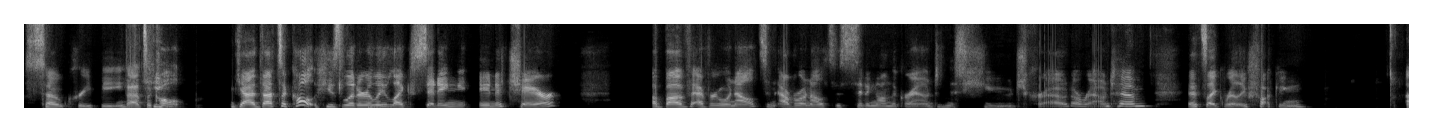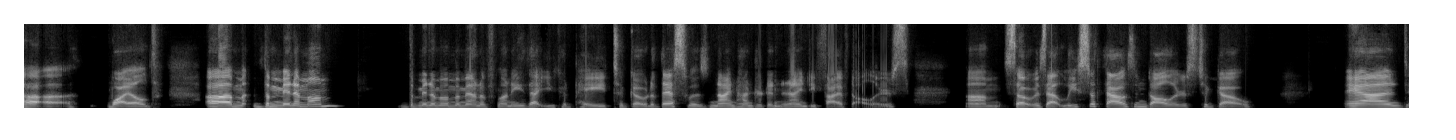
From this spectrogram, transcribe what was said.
so creepy That's a He- cult. Yeah that's a cult. He's literally like sitting in a chair above everyone else and everyone else is sitting on the ground in this huge crowd around him. It's like really fucking uh wild. Um the minimum the minimum amount of money that you could pay to go to this was $995 um so it was at least a thousand dollars to go. And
